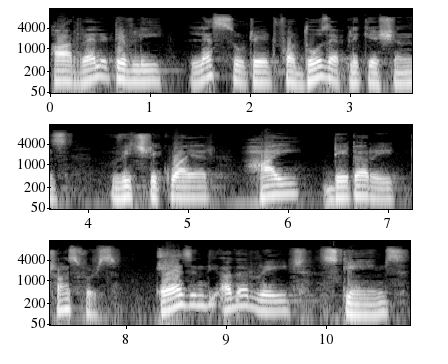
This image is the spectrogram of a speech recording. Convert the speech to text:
are relatively less suited for those applications which require high data rate transfers. As in the other rate schemes,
